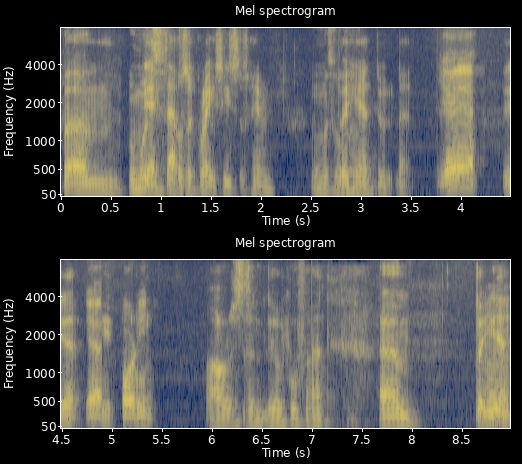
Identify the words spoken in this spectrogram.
But um, Umut- yeah, that was a great season for him. Umut will But he had to, that, Yeah, yeah, yeah, yeah. he- 14. our resident Liverpool fan. Um, but Mm, yeah,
